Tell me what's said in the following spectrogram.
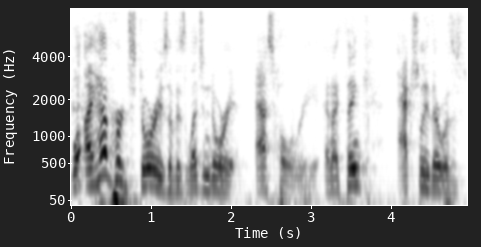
Well, I have heard stories of his legendary assholery, and I think actually there was.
